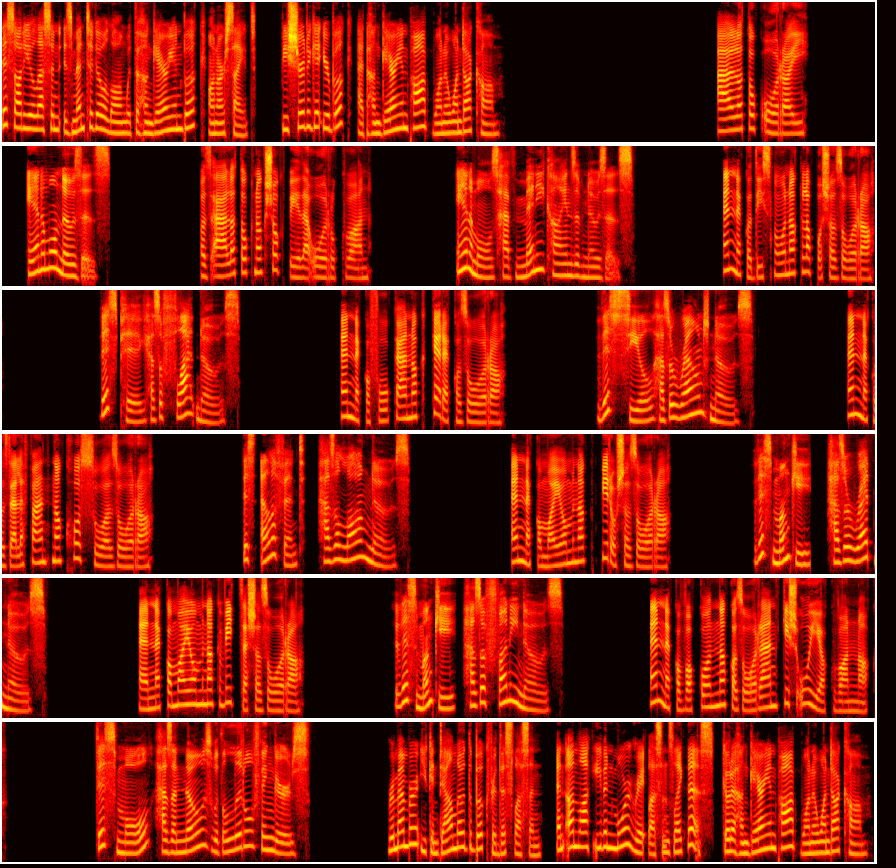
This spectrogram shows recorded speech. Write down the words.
This audio lesson is meant to go along with the Hungarian book on our site. Be sure to get your book at HungarianPod101.com. Állatok orrai. Animal noses. Az állatoknak sokféle orruk van. Animals have many kinds of noses. Ennek a disznónak lapos az orra. This pig has a flat nose. Ennek a fókának kerek az orra. This seal has a round nose. Ennek az elefántnak hosszú az orra. This elephant has a long nose. Ennek a majomnak piros az orra. This monkey has a red nose. Ennek a majomnak vicces az orra. This monkey has a funny nose. Ennek a vakonnak az orrán kis ujjak vannak. This mole has a nose with little fingers. Remember, you can download the book for this lesson and unlock even more great lessons like this. Go to HungarianPod101.com.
